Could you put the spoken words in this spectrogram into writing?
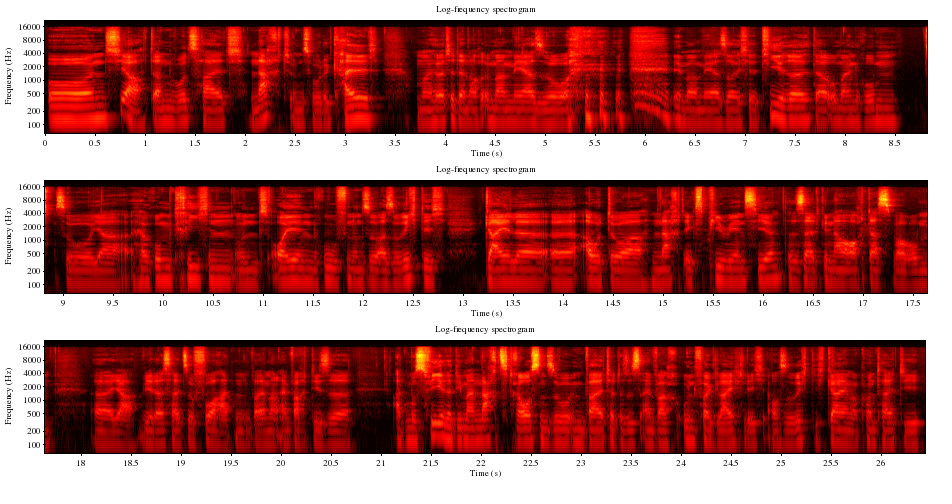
Und ja, dann wurde es halt Nacht und es wurde kalt und man hörte dann auch immer mehr so, immer mehr solche Tiere da um einen rum, so ja, herumkriechen und Eulen rufen und so. Also richtig geile äh, Outdoor-Nacht-Experience hier. Das ist halt genau auch das, warum äh, ja, wir das halt so vorhatten, weil man einfach diese Atmosphäre, die man nachts draußen so im Wald hat, das ist einfach unvergleichlich, auch so richtig geil. Man konnte halt die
